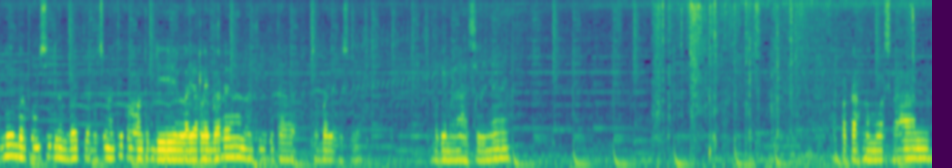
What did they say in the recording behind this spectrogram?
ini berfungsi dengan baik ya bosku nanti kalau untuk di layar lebarnya nanti kita coba ya bosku ya. Bagaimana hasilnya? Apakah memuaskan?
